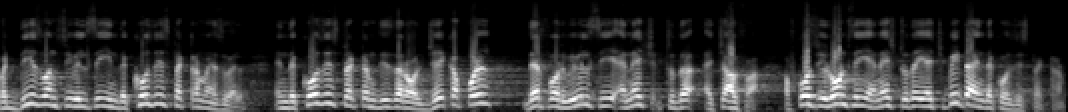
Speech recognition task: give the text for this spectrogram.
but these ones you will see in the COSY spectrum as well. In the COSY spectrum these are all J coupled therefore we will see NH to the H alpha. Of course you do not see NH to the H beta in the COSY spectrum.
